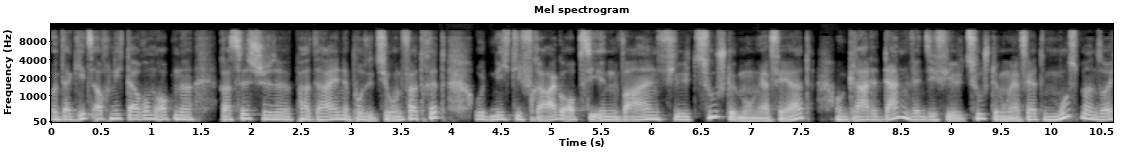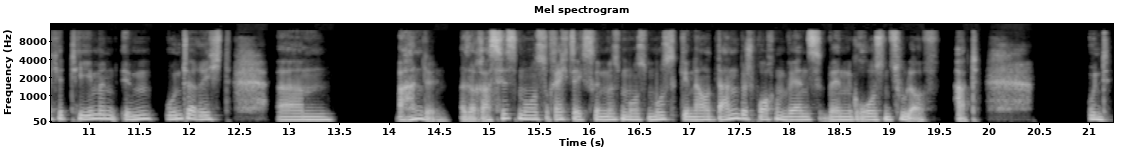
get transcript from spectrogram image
Und da geht es auch nicht darum, ob eine rassistische Partei eine Position vertritt und nicht die Frage, ob sie in Wahlen viel Zustimmung erfährt. Und gerade dann, wenn sie viel Zustimmung erfährt, muss man solche Themen im Unterricht ähm, behandeln. Also Rassismus, Rechtsextremismus muss genau dann besprochen werden, wenn großen Zulauf hat. Und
